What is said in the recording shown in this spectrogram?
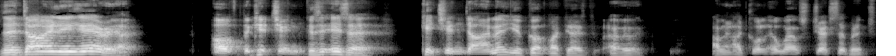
the dining area of the kitchen because it is a kitchen diner. You've got like a, a I mean, I'd call it a Welsh dresser, but it's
